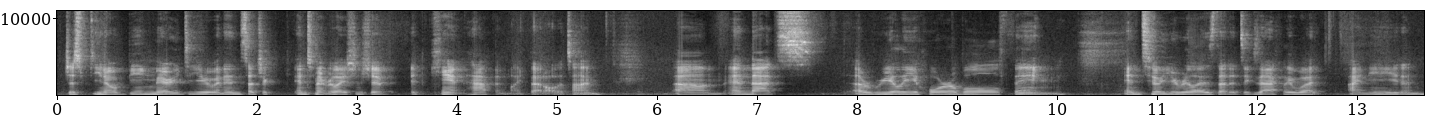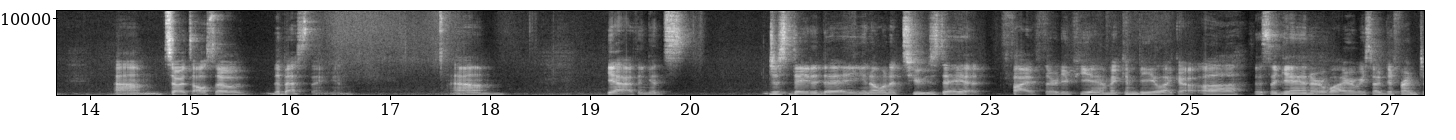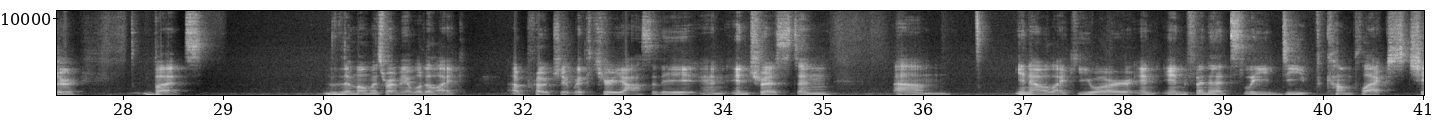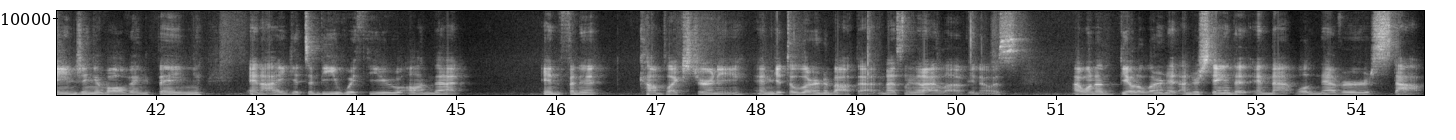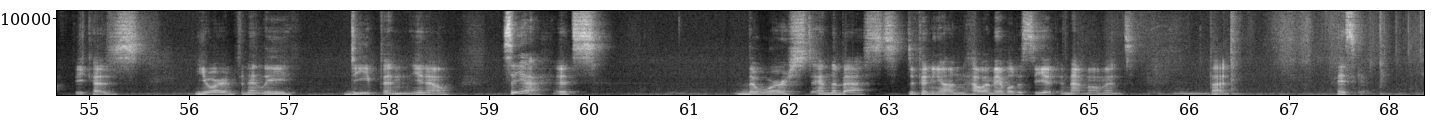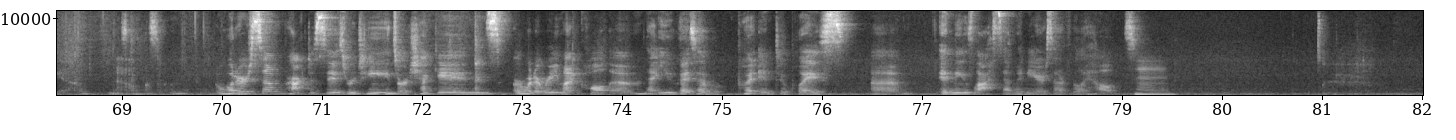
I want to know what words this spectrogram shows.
just you know being married to you and in such an intimate relationship, it can't happen like that all the time, um, and that's a really horrible thing until you realize that it's exactly what I need, and um, so it's also the best thing. And um, yeah, I think it's just day to day. You know, on a Tuesday at 5:30 p.m., it can be like a uh, this again, or why are we so different, or but the moments where I'm able to like approach it with curiosity and interest and um, you know like you are an infinitely deep complex changing evolving thing and i get to be with you on that infinite complex journey and get to learn about that. And that's something that i love you know is i want to be able to learn it understand it and that will never stop because you are infinitely deep and you know. So yeah it's the worst and the best depending on how i'm able to see it in that moment. But it's good Yeah. Awesome. What are some practices, routines, or check ins, or whatever you might call them, that you guys have put into place um, in these last seven years that have really helped?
